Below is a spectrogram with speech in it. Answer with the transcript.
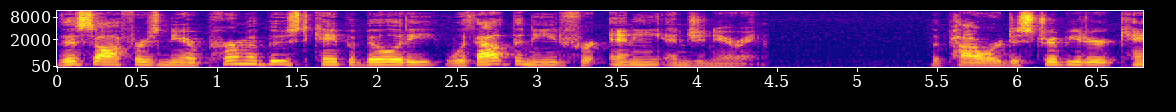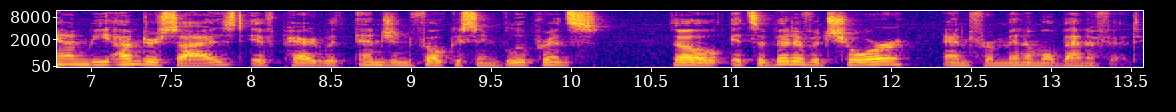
This offers near perma-boost capability without the need for any engineering. The power distributor can be undersized if paired with engine focusing blueprints, though it's a bit of a chore and for minimal benefit.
